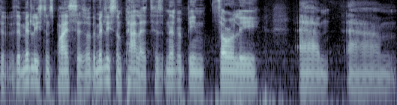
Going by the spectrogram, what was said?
the the Middle Eastern spices or the Middle Eastern palate has never been thoroughly um, um,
